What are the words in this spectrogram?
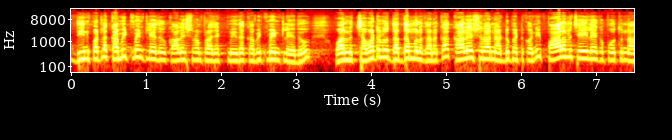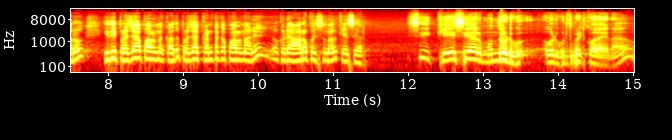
దీని పట్ల కమిట్మెంట్ లేదు కాళేశ్వరం ప్రాజెక్ట్ మీద కమిట్మెంట్ లేదు. వాళ్ళు చవటలు దద్దమ్ములు కనుక కాళేశ్వరాన్ని అడ్డుపెట్టుకొని పాలన చేయలేకపోతున్నారు. ఇది ప్రజాపాలన కాదు ప్రజా కంటక పాలన అని ఒకటి ఆరోపిస్తున్నారు కేసీఆర్. సి కేసీఆర్ ముందు ఒకటి ఒకటి గుర్తుపెట్టుకోవాలి ఆయన.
